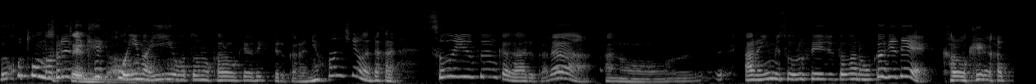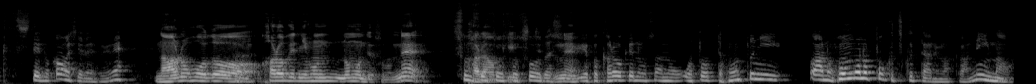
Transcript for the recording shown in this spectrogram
ういうことになっそてんだ。れで結構今いい音のカラオケができてるから日本人はだからそういう文化があるからあのある意味ソルフェージュとかのおかげでカラオケが発達してるのかもしれないですよね。なるほど、はカラオケ日本のもんですもんねそうそうそうそうそうだし、ねやっぱカラオケのあの音って本当にあの本物っぽく作ってありますからね今は。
